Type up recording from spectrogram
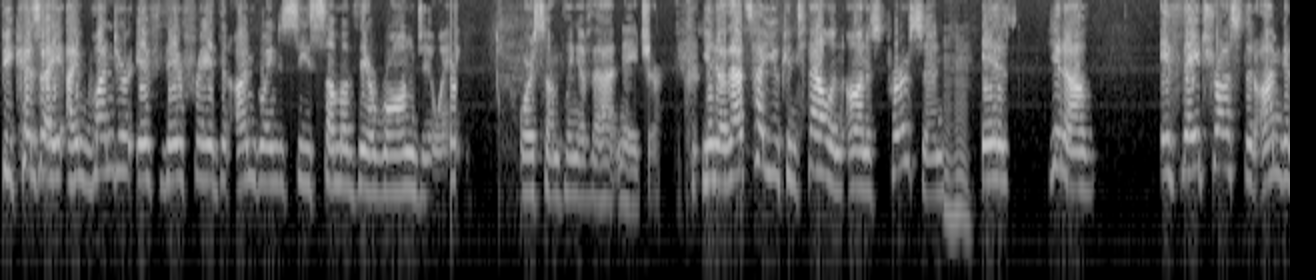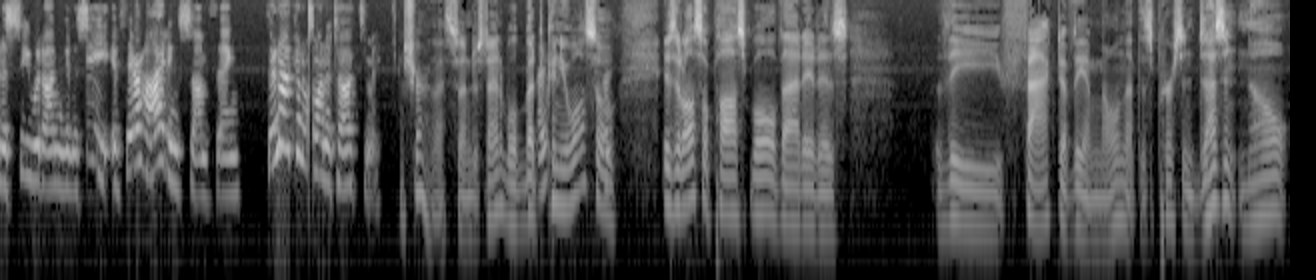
because I, I wonder if they're afraid that I'm going to see some of their wrongdoing or something of that nature. You know, that's how you can tell an honest person Mm-hmm. is, you know, if they trust that I'm going to see what I'm going to see, if they're hiding something, they're not going to want to talk to me. Sure, that's understandable. But can you also, is it also possible that it is the fact of the unknown that this person doesn't know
